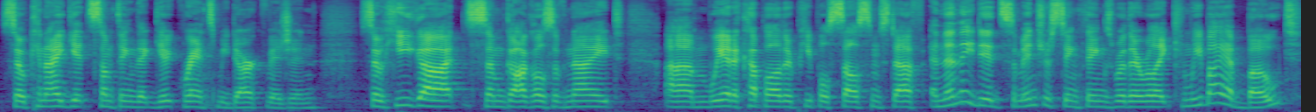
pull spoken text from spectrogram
So, can I get something that get, grants me dark vision? So, he got some goggles of night. Um, we had a couple other people sell some stuff. And then they did some interesting things where they were like, can we buy a boat?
